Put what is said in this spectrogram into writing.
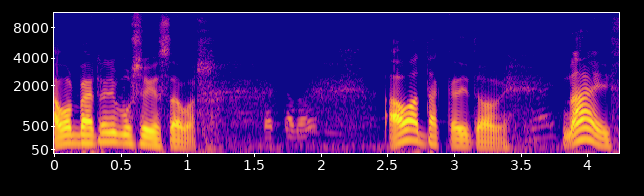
আমার ব্যাটারি বসে গেছে আবার। আবার ধাক্কা দিতে হবে। নাইস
